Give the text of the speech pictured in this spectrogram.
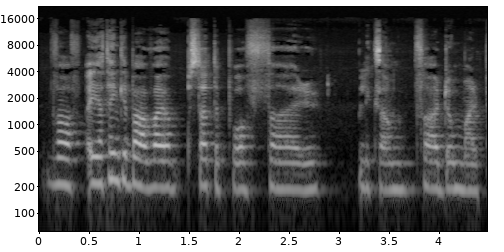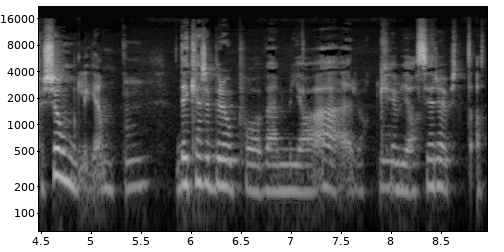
var, jag tänker bara vad jag stöter på för liksom, fördomar personligen. Mm. Det kanske beror på vem jag är och Mm. hur jag ser ut. Att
